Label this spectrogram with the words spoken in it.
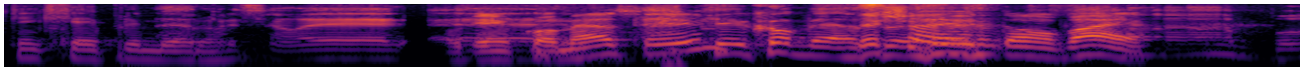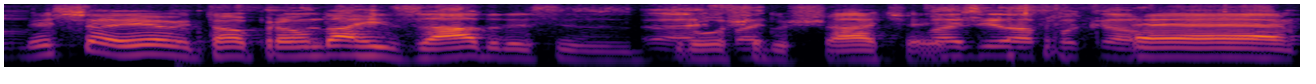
Quem que quer ir primeiro? é. Alguém é- começa aí? Quem começa? Deixa eu então, vai. Ah. Deixa eu então, pra não dar risada desses Vai, trouxas do chat aí. Pode ir lá, Pocão. É,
